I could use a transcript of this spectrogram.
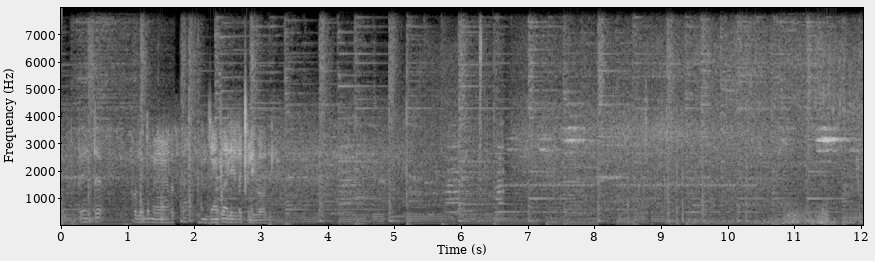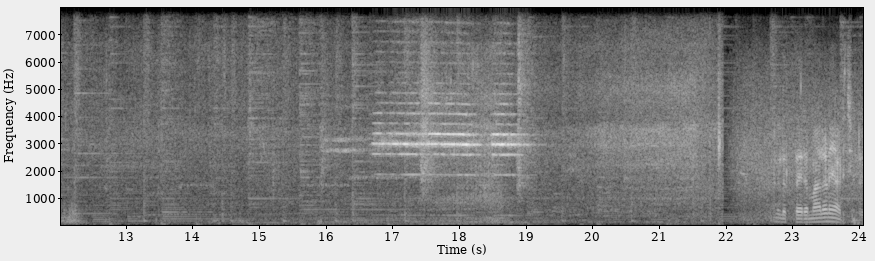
ഇതിന്റെ പുള്ളിന്റെ മേലത്തെ അഞ്ചാമത്തെ നിലയിലെ കിളിവാതിൽ. അങ്ങനല്ല തിരമാലനെ അടിച്ചിട്ടുണ്ട്.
